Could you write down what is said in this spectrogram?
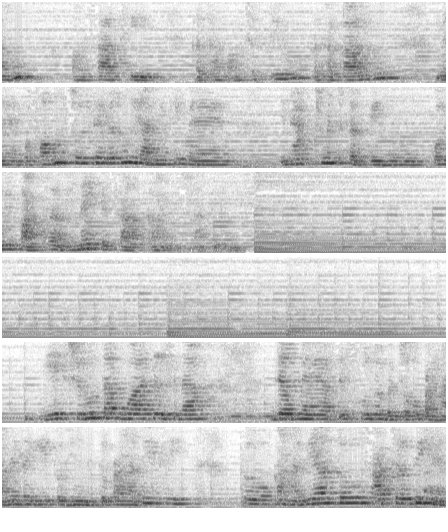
हूँ और साथ ही कथा वाचक भी हूँ, कथाकार हूँ। मैं परफॉर्मेंस स्टोरी टेलर हूँ, यानी कि मैं इनैक्टमेंट करती हूँ, कोई भी पात्र अभिनय के साथ कहानी सुनाती हूँ। ये शुरू तब हुआ सिलसिला जब मैं अपने स्कूल में बच्चों को पढ़ाने लगी तो हिंदी तो पढ़ाती थी। तो कहानियाँ तो साथ चलती हैं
